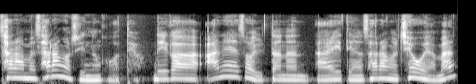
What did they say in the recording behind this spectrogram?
사람을 사랑할 수 있는 것 같아요. 내가 안에서 일단은 나에 대한 사랑을 채워야만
